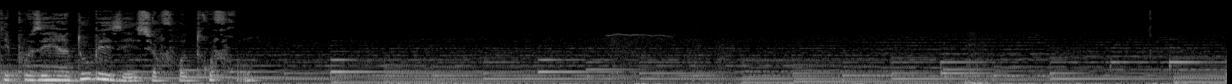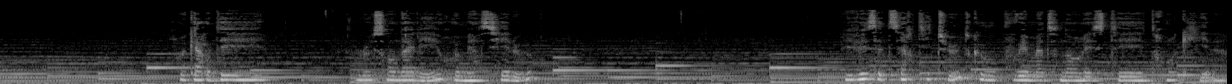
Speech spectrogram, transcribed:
Déposez un doux baiser sur votre front. Regardez-le s'en aller, remerciez-le. Vivez cette certitude que vous pouvez maintenant rester tranquille,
